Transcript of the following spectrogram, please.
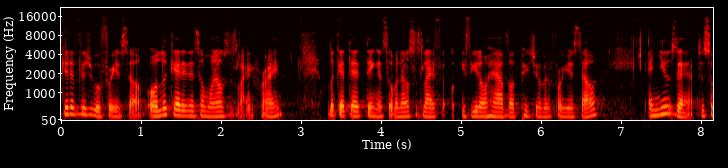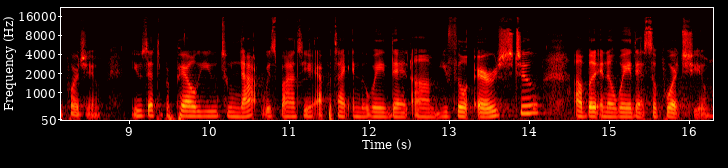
Get a visual for yourself, or look at it in someone else's life, right? Look at that thing in someone else's life if you don't have a picture of it for yourself, and use that to support you. Use that to propel you to not respond to your appetite in the way that um, you feel urged to, uh, but in a way that supports you,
